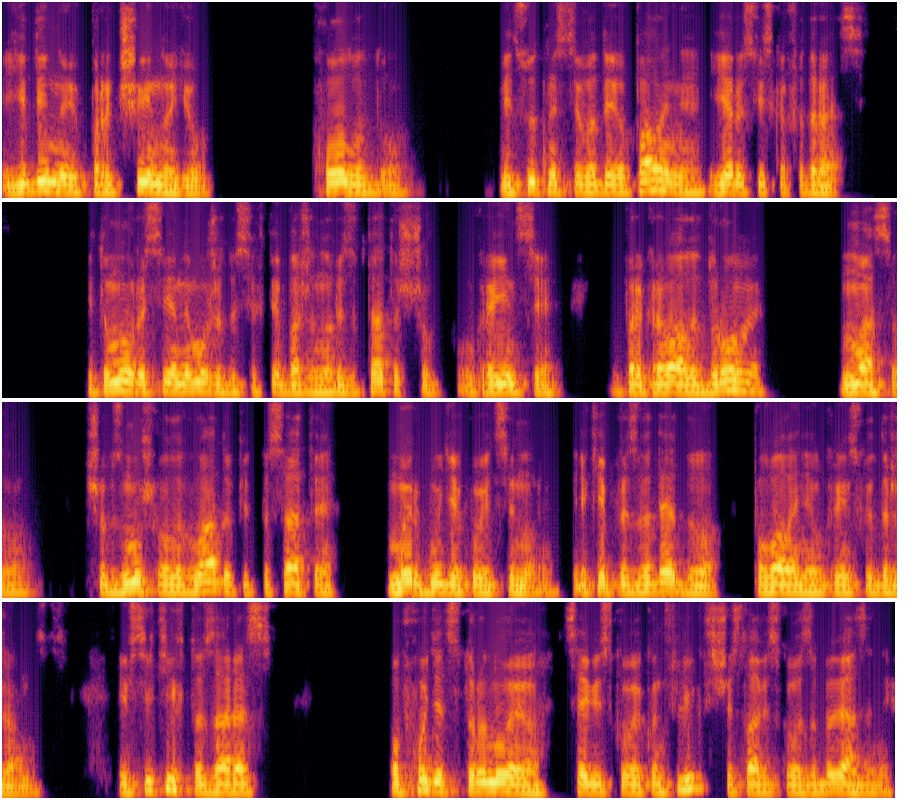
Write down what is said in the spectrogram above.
єдиною причиною холоду, відсутності води і опалення є Російська Федерація. І тому Росія не може досягти бажаного результату, щоб українці перекривали дороги масово, щоб змушували владу підписати мир будь-якою ціною, який призведе до повалення української державності. І всі ті, хто зараз обходять стороною цей військовий конфлікт з числа військовозобов'язаних,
